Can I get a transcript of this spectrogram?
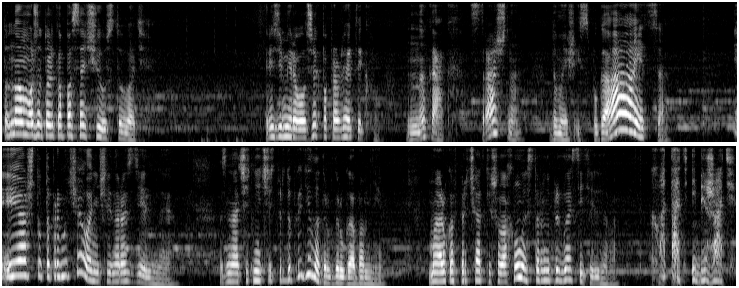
то нам можно только посочувствовать. Резюмировал Джек, поправляя тыкву. Ну как, страшно? Думаешь, испугается? Я что-то промычала нечленораздельное. Значит, нечисть предупредила друг друга обо мне. Моя рука в перчатке шелохнулась в сторону пригласительного. «Хватать и бежать!»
